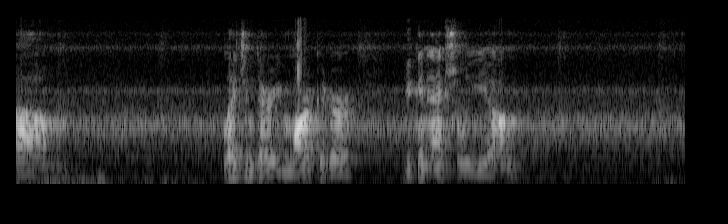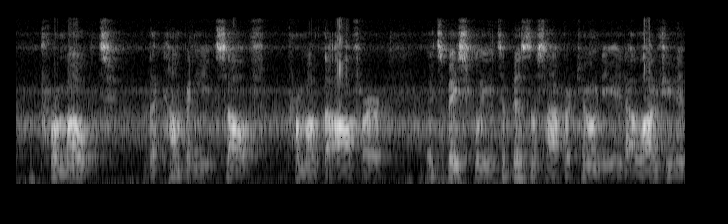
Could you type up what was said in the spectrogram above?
um, legendary marketer you can actually um, promote the company itself, promote the offer. It's basically it's a business opportunity. It allows you to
